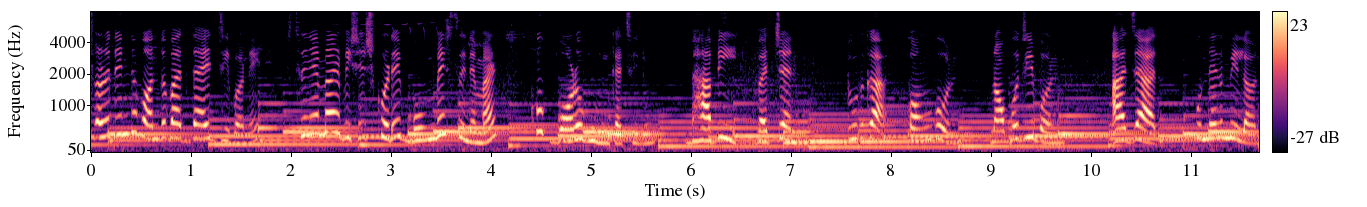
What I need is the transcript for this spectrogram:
শরদিন্দু বন্দ্যোপাধ্যায়ের জীবনে সিনেমার বিশেষ করে বোম্বে সিনেমার খুব বড় ভূমিকা ছিল। ভাবি, বচ্চন, দুর্গা, কঙ্গন, নবজীবন, আজাদ, পুনর্মিলন।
